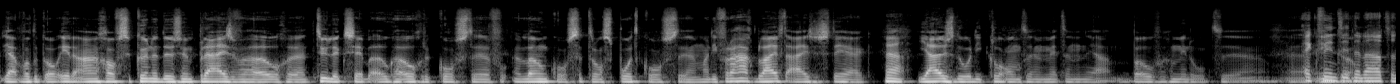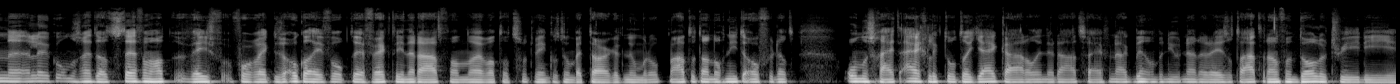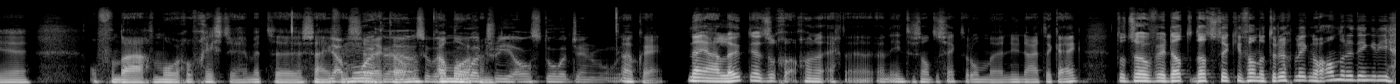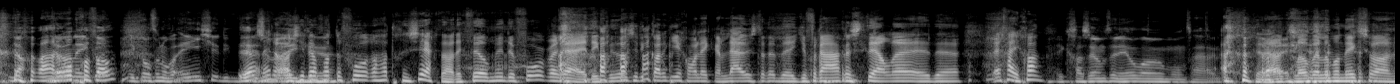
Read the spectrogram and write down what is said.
ja, wat ik al eerder aangaf, ze kunnen dus hun prijzen verhogen. Tuurlijk, ze hebben ook hogere kosten, loonkosten, transportkosten. Maar die vraag blijft ijzersterk. Ja. Juist door die klanten met een ja, bovengemiddeld eh, eh, Ik vind inderdaad een, eh, een leuke onderscheid dat Stefan had wees vorige week dus ook al even op de effecten inderdaad van wat dat soort winkels doen bij Target, noem maar op. Maar had het dan nog niet over dat onderscheid eigenlijk totdat jij Karel inderdaad zei van nou ik ben wel benieuwd naar de resultaten dan van Dollar Tree die of vandaag of morgen of gisteren met Ja, cijfers eh, morgen, komen. eh, zowel oh, morgen. Dollar Tree als Dollar General. ja. Oké. Nou ja, leuk. Dat is gewoon echt eh, een interessante sector om eh, nu naar te kijken. Tot zover dat, dat stukje van de terugblik. Nog andere dingen die waren Ja, nee, opgevallen? ik, ik had er nog eentje die Ja? Nee, nou, als je dat eh, van tevoren had gezegd, dan had ik veel minder voorbereid. ik bedoel, dan kan ik hier gewoon lekker luisteren, een beetje vragen stellen. En, eh, en ga je gang. Ik ga zo meteen heel lang mijn mond houden. Ja, ik geloof helemaal niks van.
